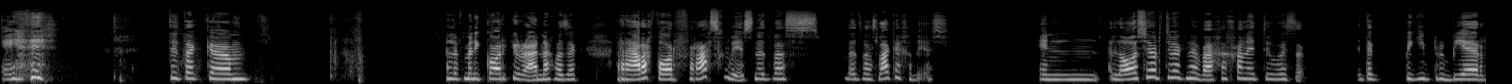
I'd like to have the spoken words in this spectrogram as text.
En dit ek ehm um, hulle het met die kaartjie randig was ek regtig waar verras geweest. Dit was dit was lekker geweest. En laas jaar toe ek nou weggegaan het, toe was het ek bietjie probeer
